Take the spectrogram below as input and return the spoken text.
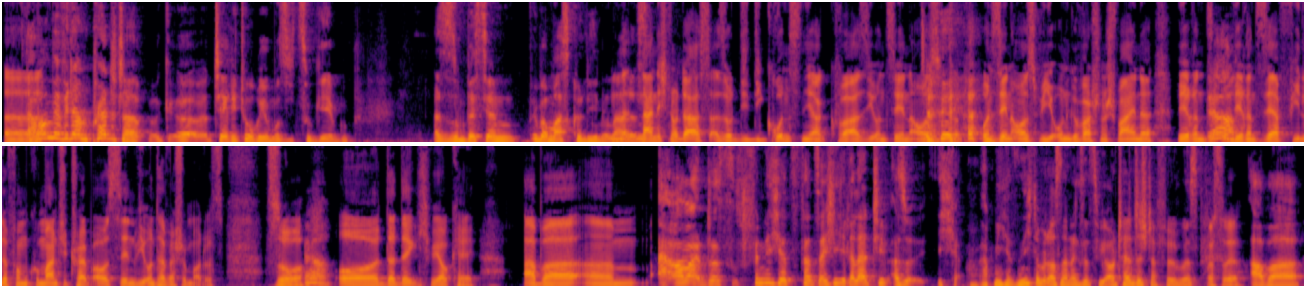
äh, da waren wir wieder im Predator-Territorium, muss ich zugeben. Also so ein bisschen übermaskulin und alles. Nein, nicht nur das. Also die die grunzen ja quasi und sehen aus und sehen aus wie ungewaschene Schweine, während ja. während sehr viele vom Comanche Tribe aussehen wie Unterwäschemodels. So ja. und da denke ich mir okay. Aber ähm, aber das finde ich jetzt tatsächlich relativ. Also ich habe mich jetzt nicht damit auseinandergesetzt, wie authentisch der Film ist. Was ja. Aber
